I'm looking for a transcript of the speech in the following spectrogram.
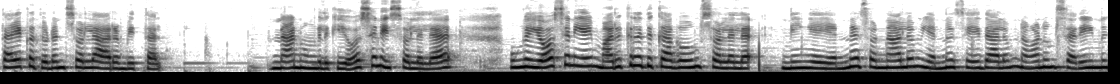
தயக்கத்துடன் சொல்ல ஆரம்பித்தாள். நான் உங்களுக்கு யோசனை சொல்லலை. உங்கள் யோசனையை மறுக்கிறதுக்காகவும் சொல்லலை. நீங்கள் என்ன சொன்னாலும் என்ன செய்தாலும் நானும் சரின்னு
